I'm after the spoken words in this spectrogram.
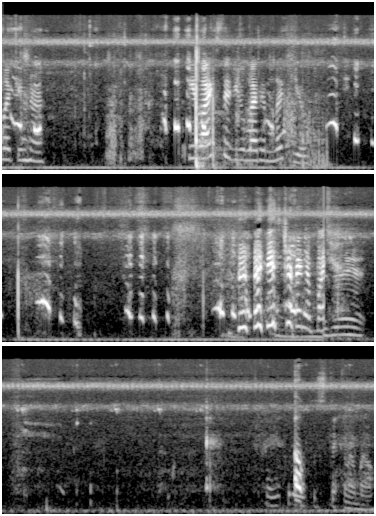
licking her. He likes that you let him lick you. He's trying to bite. Where's your aunt? Oh. Put a stick in her mouth.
